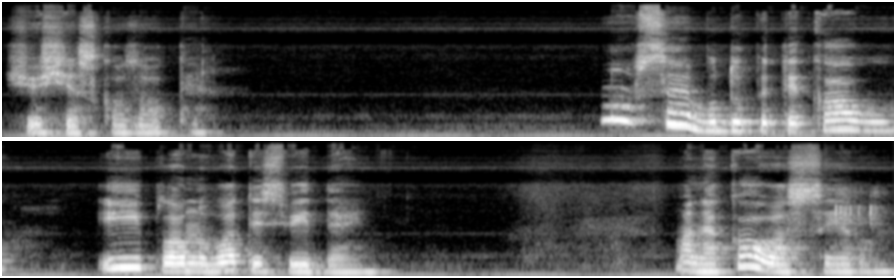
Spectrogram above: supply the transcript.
Що ще сказати? Ну, все, буду пити каву і планувати свій день. У мене кава з сиром.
